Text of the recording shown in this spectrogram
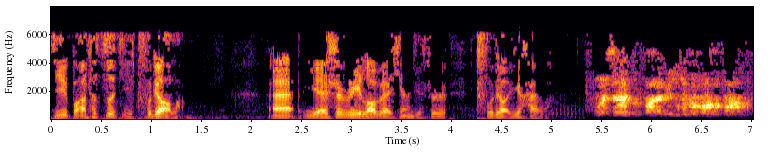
己把他自己除掉了，哎，也是为老百姓就是除掉一害吧。我是把那个衣服忘了换了，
